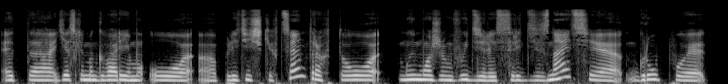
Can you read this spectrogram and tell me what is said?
Это, если мы говорим о э, политических центрах, то мы можем выделить среди знати группы,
